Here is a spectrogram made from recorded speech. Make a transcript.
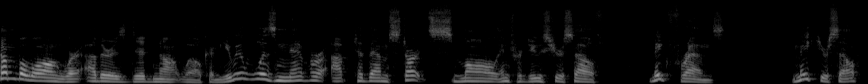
Come belong where others did not welcome you. It was never up to them. Start small. Introduce yourself. Make friends. Make yourself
